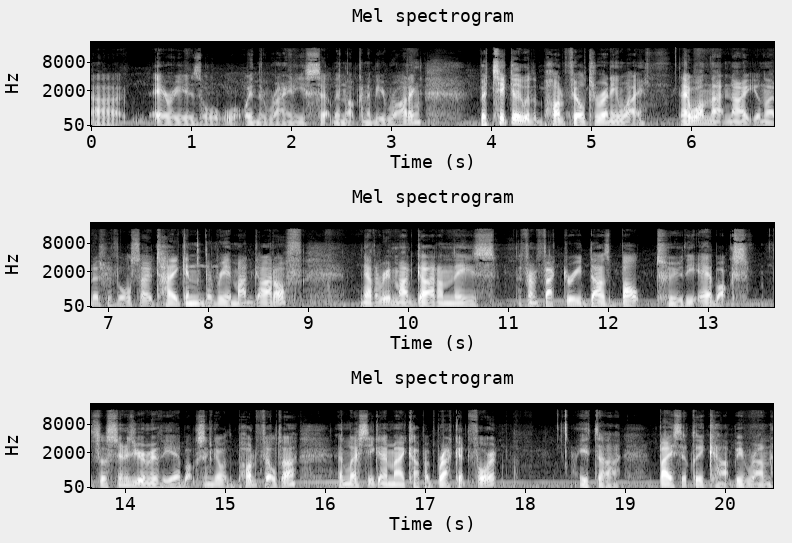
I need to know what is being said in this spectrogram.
uh, areas or, or, in the rain. He's certainly not going to be riding, particularly with a pod filter anyway. Now, on that note, you'll notice we've also taken the rear mudguard off. Now, the rear mudguard on these from factory does bolt to the airbox. So as soon as you remove the airbox and go with the pod filter, unless you're going to make up a bracket for it, it uh, basically can't be run.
